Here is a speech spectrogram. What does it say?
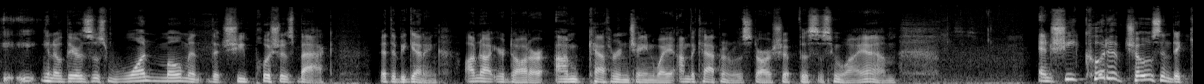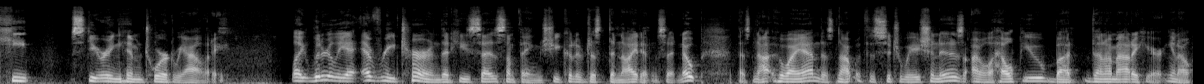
you know there's this one moment that she pushes back at the beginning. I'm not your daughter. I'm Kathryn Janeway. I'm the captain of a starship. This is who I am. And she could have chosen to keep steering him toward reality. Like literally at every turn that he says something, she could have just denied it and said, "Nope, that's not who I am. That's not what the situation is. I will help you, but then I'm out of here." You know.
